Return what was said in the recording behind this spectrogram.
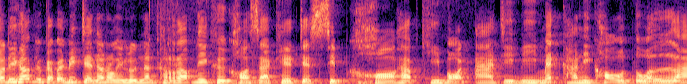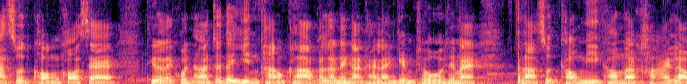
สวัสดีครับ อยู่กับแอดบิ๊กเจนนรงอินลุนนะครับ นี่คือ Corsair K70 คอครับ คีย์บอร์ด RGB Mechanical ตัวล่าสุดของ Corsair ที่หลายๆคนอาจจะได้ยินข่าวคราวกันแล้วในงาน Thailand Game Show ใช่ไหม ล่าสุดเขามีเข้ามาขายแล้ว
